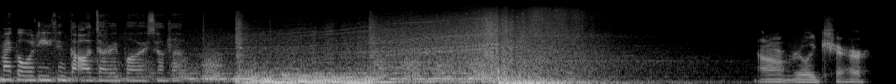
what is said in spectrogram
Michael, what do you think the odds are we blow ourselves up? Really care.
